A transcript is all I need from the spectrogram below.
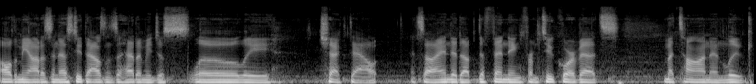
all the Miatas and S2000s ahead of me just slowly checked out. And so I ended up defending from two Corvettes, Matan and Luke.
